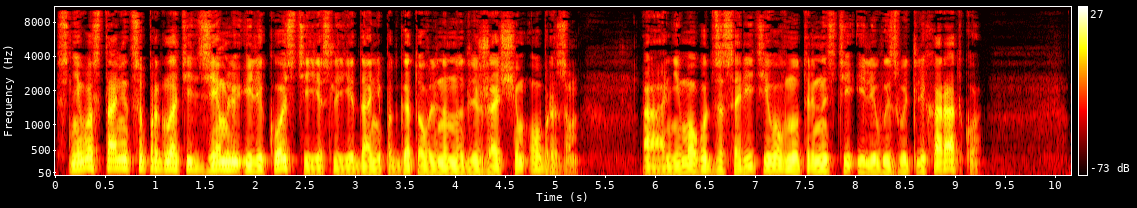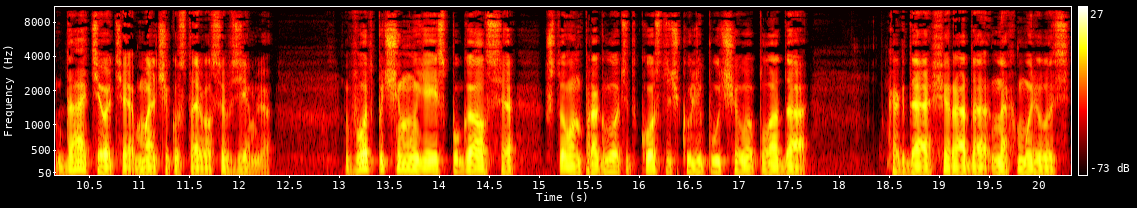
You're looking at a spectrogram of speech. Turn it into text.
С него станется проглотить землю или кости, если еда не подготовлена надлежащим образом, а они могут засорить его внутренности или вызвать лихорадку. «Да, тетя», — мальчик уставился в землю. «Вот почему я испугался, что он проглотит косточку липучего плода». Когда Феррада нахмурилась,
